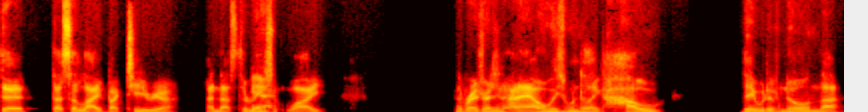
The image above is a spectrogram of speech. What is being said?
that that's a live bacteria and that's the Yeah. reason why the bread rising. And I always wonder like how they would have known that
